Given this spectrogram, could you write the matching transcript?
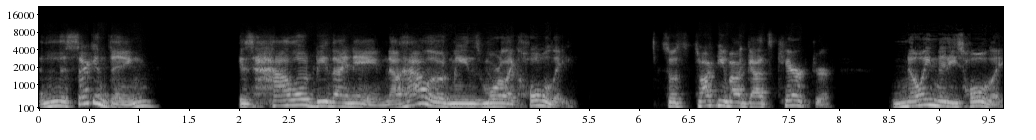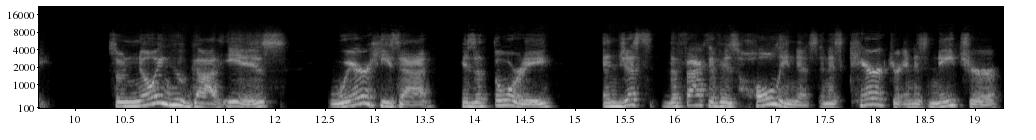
And then the second thing is hallowed be thy name. Now, hallowed means more like holy. So it's talking about God's character, knowing that he's holy. So knowing who God is, where he's at, his authority, and just the fact of his holiness and his character and his nature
